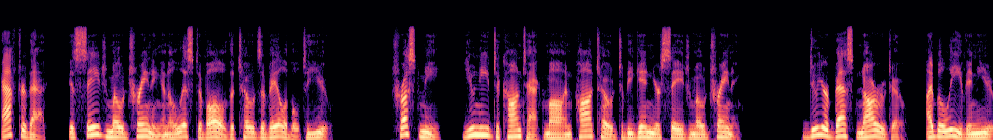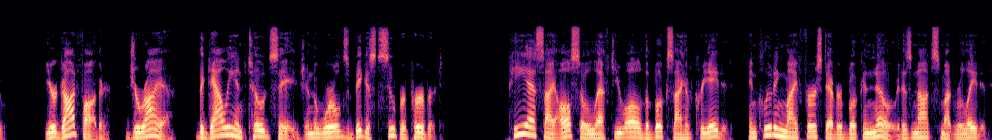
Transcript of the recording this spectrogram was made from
After that, is Sage Mode training and a list of all the toads available to you. Trust me, you need to contact Ma and Pa Toad to begin your Sage Mode training. Do your best Naruto, I believe in you. Your godfather, Jiraiya. The Gallant Toad Sage and the world's biggest super pervert. P.S. I also left you all the books I have created, including my first ever book and no it is not smut related.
